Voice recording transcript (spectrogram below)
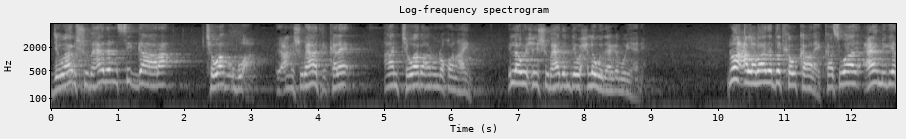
jawaab shubhadan si gaara jawaab ugu ah yani shubahaadka kale aan jawaab aan u noqon ahayn ilaa wixii shubhadan dee wax la wadaaga mooyaane nooca labaadee dadka u kaalay kaasi waa caamigi iyo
